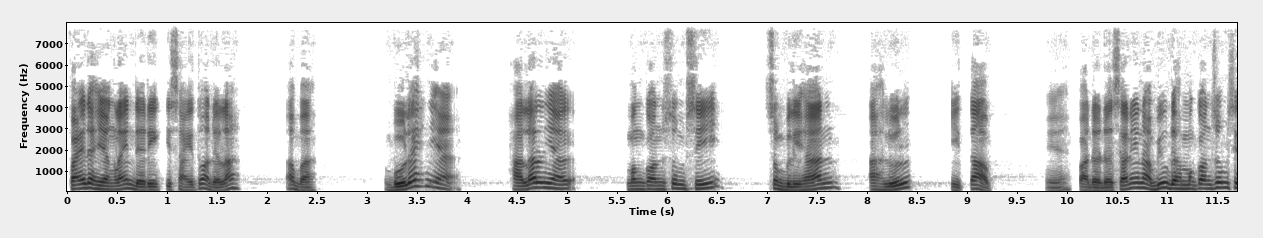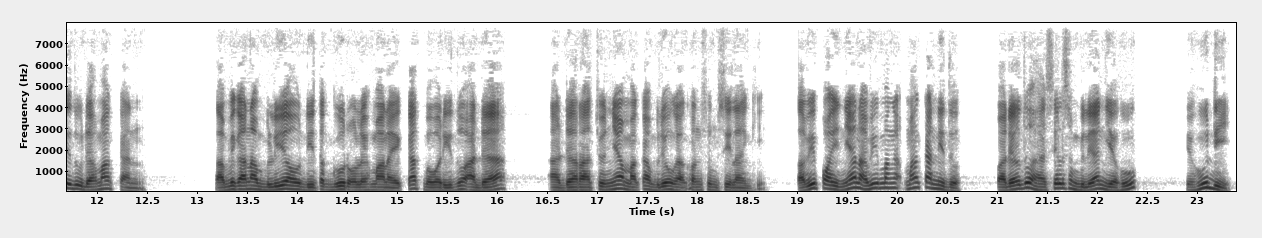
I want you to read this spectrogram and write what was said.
Faedah yang lain dari kisah itu adalah apa? Bolehnya halalnya mengkonsumsi sembelihan ahlul kitab. Ya, pada dasarnya Nabi udah mengkonsumsi itu udah makan. Tapi karena beliau ditegur oleh malaikat bahwa itu ada ada racunnya maka beliau nggak konsumsi lagi. Tapi poinnya Nabi makan itu. Padahal itu hasil sembelihan Yahu, Yahudi.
